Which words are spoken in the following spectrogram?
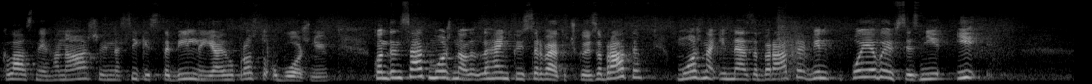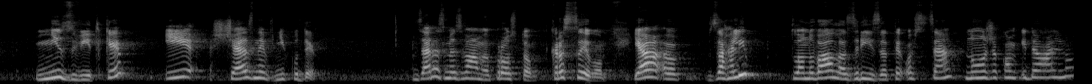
класний ганаш, він настільки стабільний, я його просто обожнюю. Конденсат можна легенькою серветочкою забрати, можна і не забирати. Він появився з ні, і ні звідки і щезне в нікуди. Зараз ми з вами просто красиво. Я е, взагалі планувала зрізати ось це ножиком ідеально,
